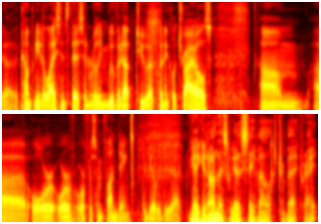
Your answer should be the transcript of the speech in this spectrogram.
uh, a company to license this and really move it up to uh, clinical trials, um, uh, or or or for some funding to be able to do that. we got to get on this. We got to save Alex Trebek, right?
